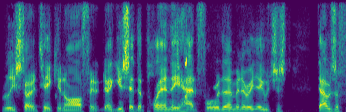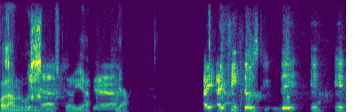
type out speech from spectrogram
really started taking off, and like you said, the plan they had for them and everything. It was just that was a phenomenal Yeah. So yeah, Yeah. Yeah. I, I think those they it it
